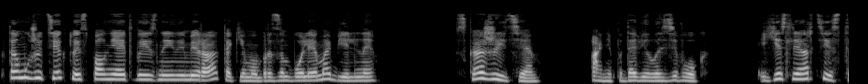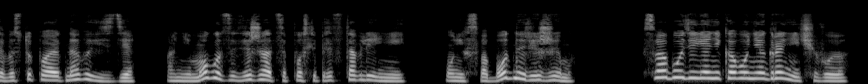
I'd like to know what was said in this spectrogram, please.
«К тому же те, кто исполняет выездные номера, таким образом более мобильны». «Скажите», Аня подавила зевок. Если артисты выступают на выезде, они могут задержаться после представлений? У них свободный режим? В свободе я никого не ограничиваю,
